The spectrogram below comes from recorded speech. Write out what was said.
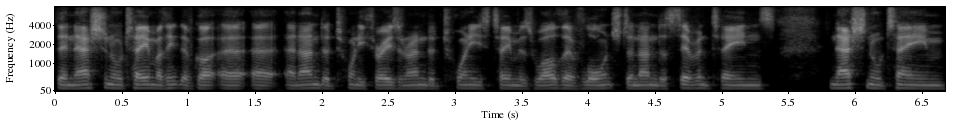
their national team. I think they've got a, a, an under 23s and under 20s team as well. They've launched an under 17s national team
